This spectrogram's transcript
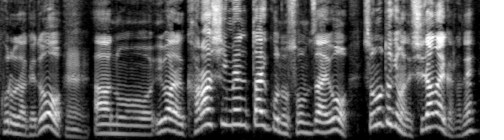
頃だけど、うん。あのーいわゆるからし明太子の存在をその時まで知らないからね。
